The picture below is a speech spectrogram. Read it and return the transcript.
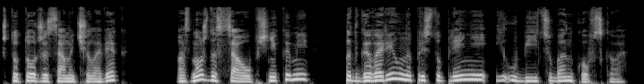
что тот же самый человек, возможно, с сообщниками, подговорил на преступление и убийцу Банковского.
